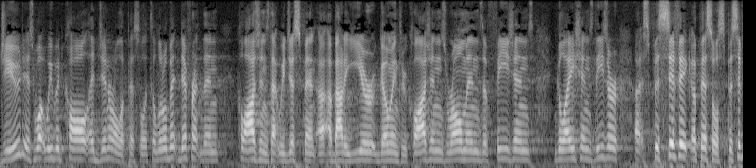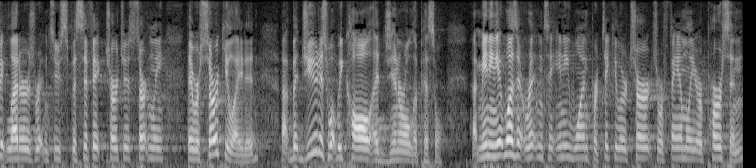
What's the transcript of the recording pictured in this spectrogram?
Jude is what we would call a general epistle. It's a little bit different than Colossians that we just spent uh, about a year going through. Colossians, Romans, Ephesians, Galatians, these are uh, specific epistles, specific letters written to specific churches. Certainly, they were circulated, uh, but Jude is what we call a general epistle, uh, meaning it wasn't written to any one particular church or family or person,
